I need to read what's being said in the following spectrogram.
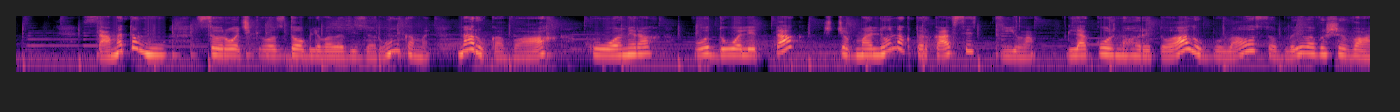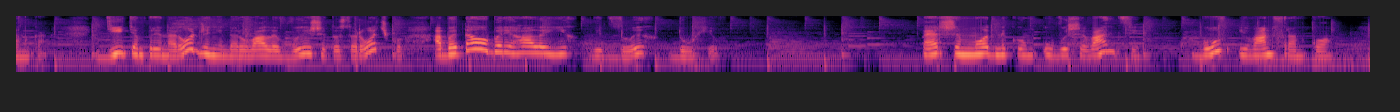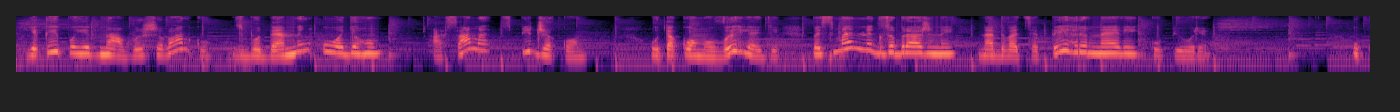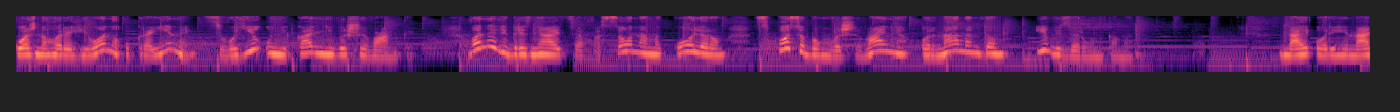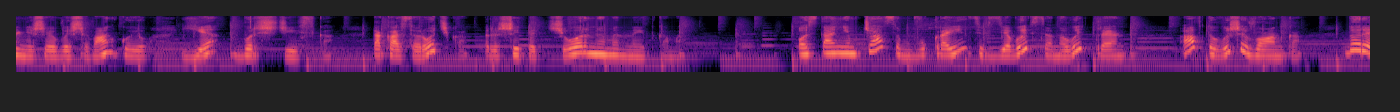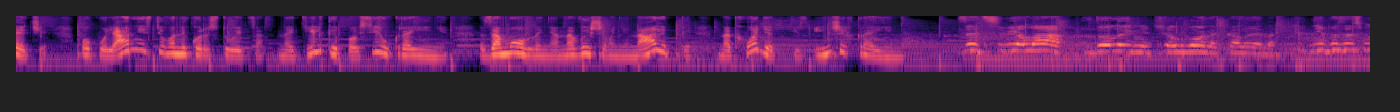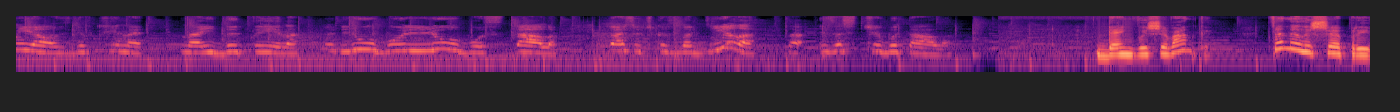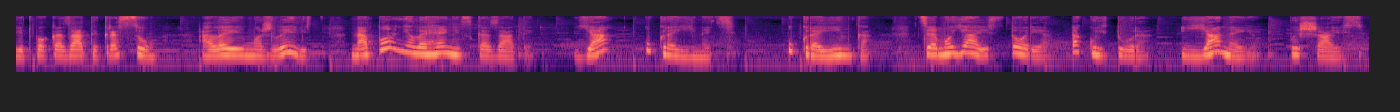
Саме тому сорочки оздоблювали візерунками на рукавах, комірах, подолі так, щоб малюнок торкався тіла. Для кожного ритуалу була особлива вишиванка. Дітям при народженні дарували вишиту сорочку, аби та оберігала їх від злих духів. Першим модником у вишиванці був Іван Франко, який поєднав вишиванку з буденним одягом, а саме з піджаком. У такому вигляді письменник зображений на 20-гривневій купюрі. У кожного регіону України свої унікальні вишиванки. Вони відрізняються фасонами, кольором, способом вишивання, орнаментом і візерунками. Найоригінальнішою вишиванкою є борщівська. Така сорочка розшита чорними нитками. Останнім часом в українців з'явився новий тренд автовишиванка. До речі, популярністю вони користуються не тільки по всій Україні. Замовлення на вишивані наліпки надходять із інших країн. Зацвіла в долині червона калина, ніби засміялась дівчина на й дитина. Любу, любу стала, пташечка злоділа і защебетала. День вишиванки це не лише привід показати красу, але й можливість на повній легені сказати Я українець, українка. Це моя історія та культура, і я нею пишаюсь.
